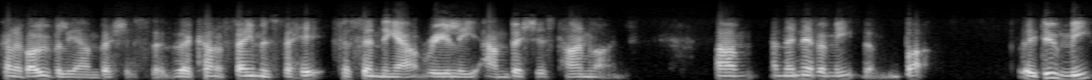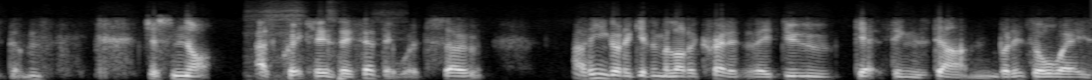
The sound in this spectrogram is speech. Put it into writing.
kind of overly ambitious. They're kind of famous for hit, for sending out really ambitious timelines, um, and they never meet them. But they do meet them, just not as quickly as they said they would. So I think you've got to give them a lot of credit that they do get things done, but it's always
